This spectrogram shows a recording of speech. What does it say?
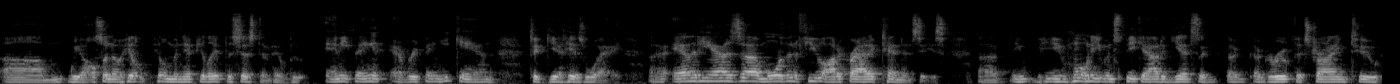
Um, we also know he'll he'll manipulate the system. He'll do anything and everything he can to get his way, uh, and that he has uh, more than a few autocratic tendencies. Uh, he, he won't even speak out against a, a, a, group that's trying to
